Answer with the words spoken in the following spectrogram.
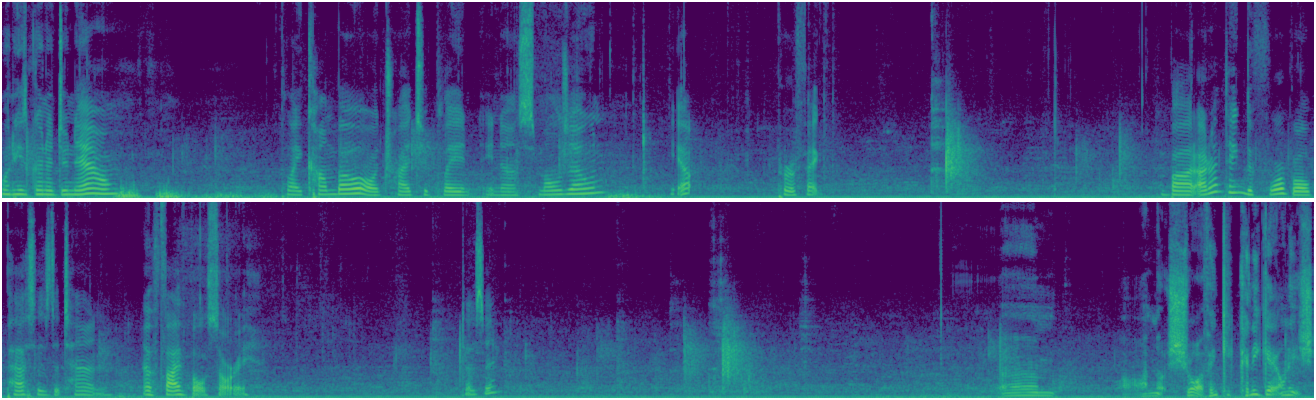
What he's gonna do now? Play combo or try to play it in a small zone? Perfect. But I don't think the four ball passes the ten. Uh, five ball, sorry. Does it? Um, I'm not sure. I think he, can he get on it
